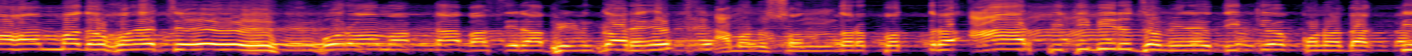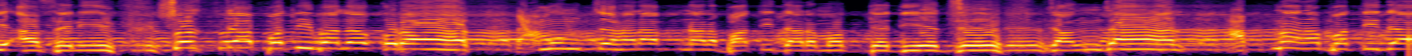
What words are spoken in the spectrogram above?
মোহাম্মদ হয়েছে। পুরো মক্কাবাসীরা ভিড় করে। এমন সুন্দর পুত্র আর পৃথিবীর জমিনে দ্বিতীয় কোনো ব্যক্তি আসেনি। সস্তা প্রতিপালক রাত এমন চেহারা আপনার ভাতিজার মধ্যে দিয়েছে। জান জান আপনার ভাতিজা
